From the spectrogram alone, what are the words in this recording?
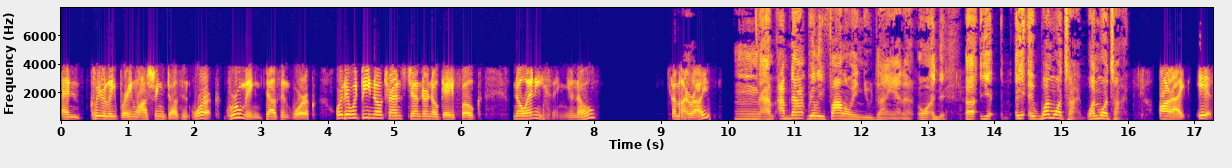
And clearly, brainwashing doesn't work. Grooming doesn't work, or there would be no transgender, no gay folk, no anything, you know? Am I right? Mm, I'm I'm not really following you, Diana. Or uh, yeah, uh, one more time. One more time. All right. If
